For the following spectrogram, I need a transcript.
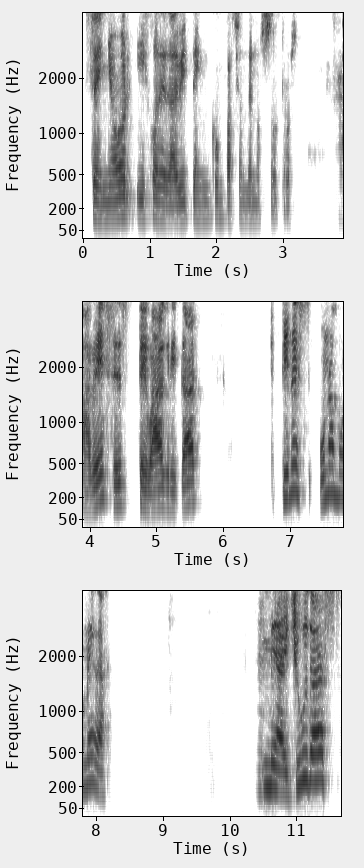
Señor, hijo de David, ten compasión de nosotros. A veces te va a gritar, tienes una moneda, me ayudas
